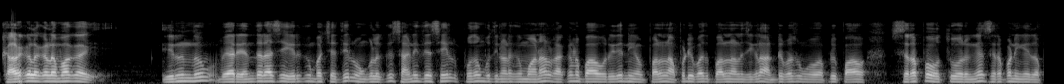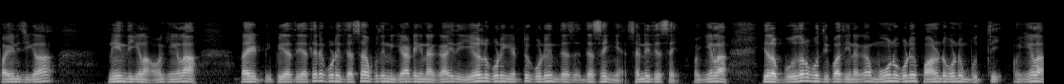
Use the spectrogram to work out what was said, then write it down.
கலகலகலமாக இருந்தும் வேறு எந்த ராசி இருக்கும் பட்சத்தில் உங்களுக்கு சனி திசையில் புதன் புத்தி நடக்குமானால் ரக்கண பாவ ரீதியாக நீங்கள் பலன் அப்படியே பார்த்து பலன் அலைஞ்சிக்கலாம் ஹண்ட்ரட் பர்சன்ட் உங்களுக்கு அப்படி பா சிறப்பாக ஒத்து வருங்க. சிறப்பாக நீங்கள் இதில் பயணிச்சிக்கலாம். நீந்திக்கலாம். ஓகேங்களா? ரைட். இப்போ எத்த எத்தனை கோடி தசா புத்தி நீங்கள் கேட்டிங்கனாக்கா இது ஏழு கோடியும் எட்டு கோடியும் திசை திசைங்க. சனி திசை. ஓகேங்களா? இதில் புதன் புத்தி பார்த்தீங்கன்னாக்கா மூணு கோடியும் பன்னெண்டு கோடியும் புத்தி. ஓகேங்களா?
